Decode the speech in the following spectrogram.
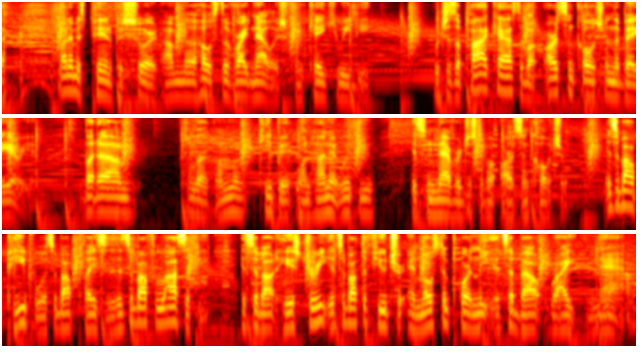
My name is Penn for short. I'm the host of Right Nowish from KQED, which is a podcast about arts and culture in the Bay Area. But um, look, I'm gonna keep it 100 with you. It's never just about arts and culture. It's about people. It's about places. It's about philosophy. It's about history. It's about the future, and most importantly, it's about right now.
